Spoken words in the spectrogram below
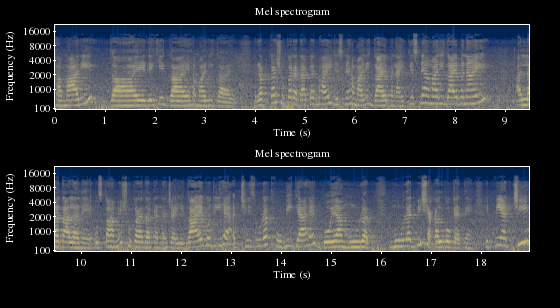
हमारी गाय, देखिए, गाय, हमारी गाय। रब का शुक्र अदा कर भाई, जिसने हमारी गाय बनाई। किसने हमारी गाय बनाई? अल्लाह ताला ने उसका हमें शुक्र अदा करना चाहिए। गाय को दी है अच्छी सूरत, खूबी क्या है? गोया मूरत। मूरत भी शक्ल को कहते हैं। इतनी अच्छी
